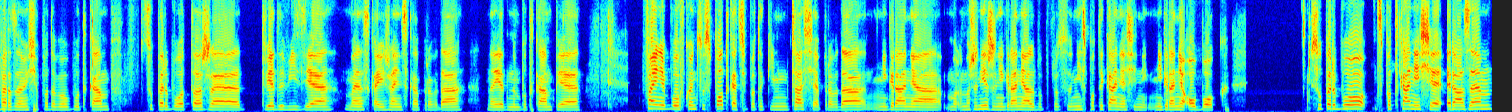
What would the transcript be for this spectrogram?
bardzo mi się podobał bootcamp. Super było to, że dwie dywizje, męska i żeńska, prawda, na jednym bootcampie. Fajnie było w końcu spotkać się po takim czasie, prawda, nie grania, mo- może nie, że nie grania, albo po prostu nie spotykania się, nie, nie grania obok. Super było spotkanie się razem,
